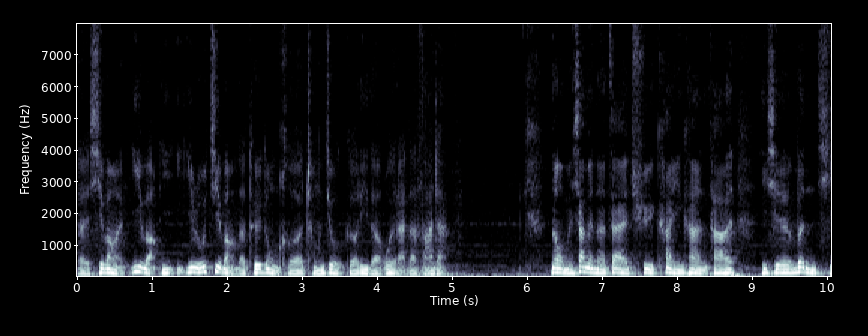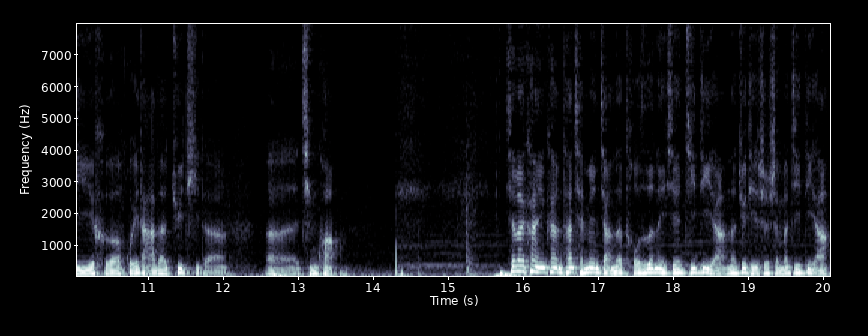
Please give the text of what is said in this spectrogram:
呃，希望一往一一如既往的推动和成就格力的未来的发展。那我们下面呢，再去看一看他一些问题和回答的具体的呃情况。先来看一看他前面讲的投资的那些基地啊，那具体是什么基地啊？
